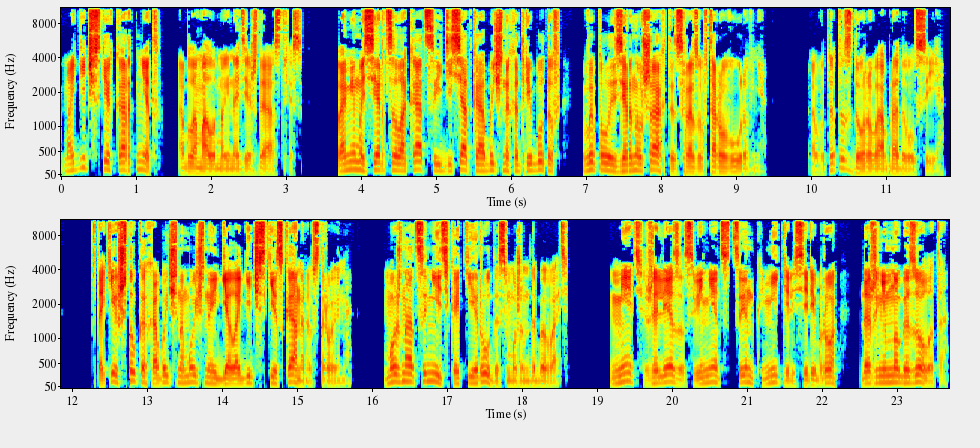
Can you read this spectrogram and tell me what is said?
Магических карт нет, обломала мои надежды Астрис. Помимо сердца локации и десятка обычных атрибутов, выпало зерно шахты сразу второго уровня. А вот это здорово, обрадовался я. В таких штуках обычно мощные геологические сканеры встроены. Можно оценить, какие руды сможем добывать. Медь, железо, свинец, цинк, никель, серебро, даже немного золота.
